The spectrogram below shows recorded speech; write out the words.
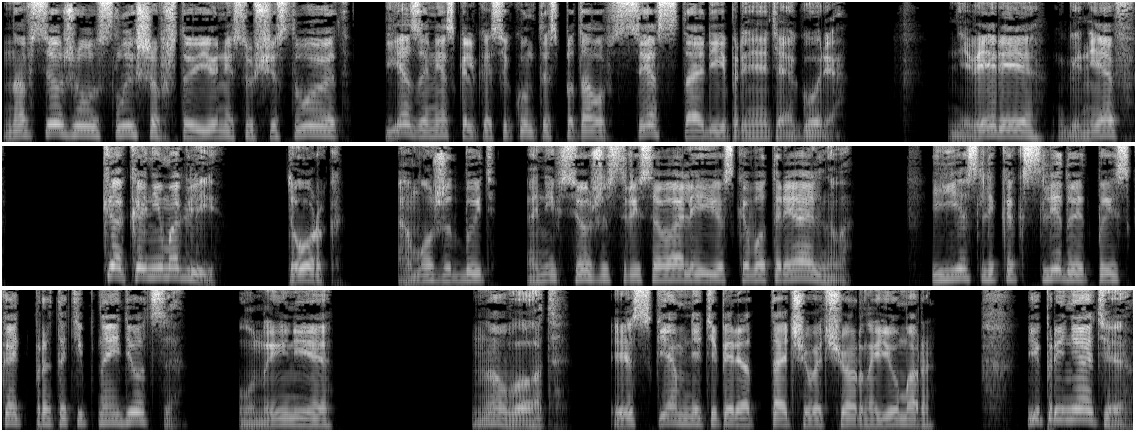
Но все же, услышав, что ее не существует, я за несколько секунд испытал все стадии принятия горя. Неверие, гнев. Как они могли? Торг. А может быть, они все же срисовали ее с кого-то реального? И если как следует поискать, прототип найдется? Уныние. Ну вот, и с кем мне теперь оттачивать черный юмор? И принятие.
